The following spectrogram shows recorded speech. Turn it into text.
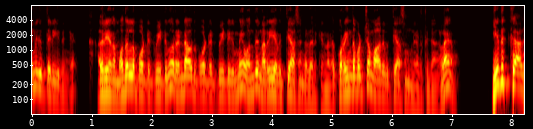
எனக்கு தெரியுதுங்க. அதில் அந்த முதல்ல போட்ட ட்வீட்டுக்கும் ரெண்டாவது போட்ட ட்வீட்டுக்குமே வந்து நிறைய வித்தியாசங்கள் இருக்கின்றன. குறைந்தபட்சம் ஆறு வித்தியாசம்னு எடுத்துக்காங்களேன். எதுக்காக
